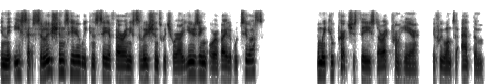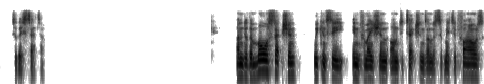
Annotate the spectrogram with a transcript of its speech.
In the ESET solutions here, we can see if there are any solutions which we are using or available to us and we can purchase these direct from here if we want to add them to this setup. Under the More section, we can see information on detections under submitted files,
